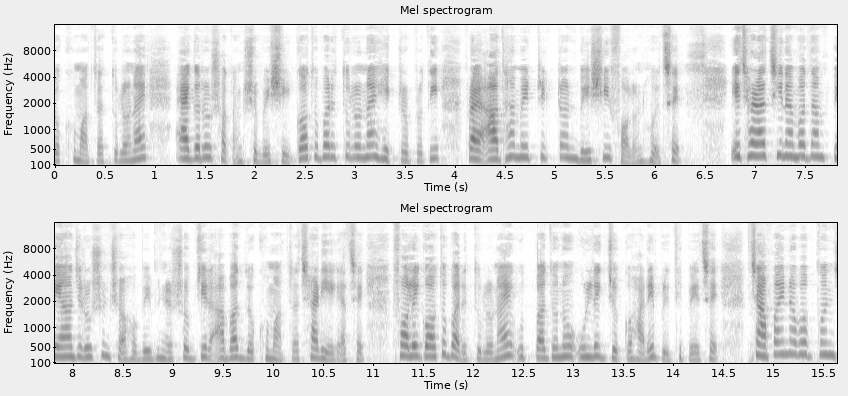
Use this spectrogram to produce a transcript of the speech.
লক্ষ্যমাত্রার তুলনায় এগারো শতাংশ বেশি। গতবারের তুলনায় হেক্টর প্রতি প্রায় আধা মেট্রিক টন বেশি ফলন হয়েছে। এছাড়া চীনাবাদাম, পেঁয়াজ রসুন সহ বিভিন্ন সবজির আবাদ লক্ষ্যমাত্রা ছাড়িয়ে গেছে। ফলে গতবারের তুলনায় উৎপাদনও উল্লেখযোগ্য হারে বৃদ্ধি পেয়েছে। চাঁপাইনবাবগঞ্জ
